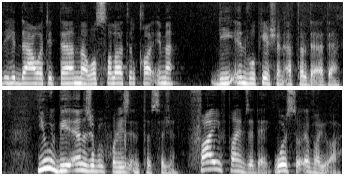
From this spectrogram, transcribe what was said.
hadihi da'wati tamma wa salati al-qa'imah, the invocation after the adhan, you will be eligible for his intercession. Five times a day, wheresoever you are.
